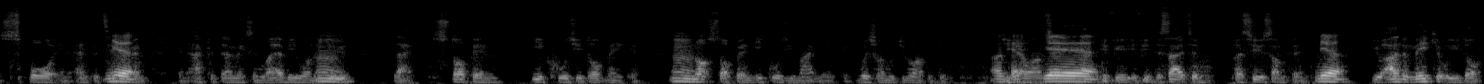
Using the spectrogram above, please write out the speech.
sport, in entertainment, in academics, in whatever you want to Mm. do. Like stopping equals you don't make it. Mm, Not stopping equals you might make it. Which one would you rather do? Do you okay, what I'm yeah, saying? yeah, Like, if you if you decide to pursue something, yeah, you either make it or you don't.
